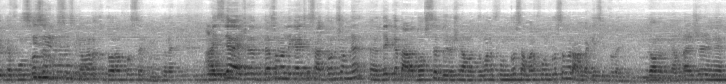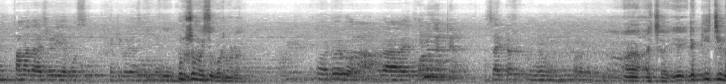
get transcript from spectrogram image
দেখে ফোন করছে সিসি ক্যামেরা ধরা করছে মানে আইসে আইসে বেসনের দিকে আইসে সাত দোকানের সামনে দেখে তারা ধরছে বেরোছে আমার দোকানে ফোন করছে আমার ফোন করছে আমরা গেছি দোকানে আমরা এসে এনে থানাতে এসে ইয়ে করছি করে। কোন সময় ঘটনাটা? আচ্ছা এটা কি ছিল?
